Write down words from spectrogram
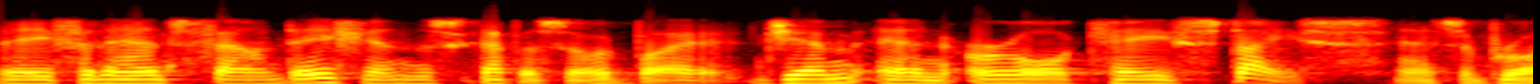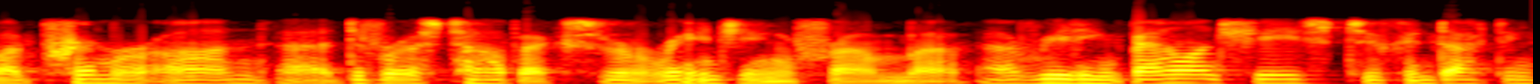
a Finance Foundations episode by Jim and Earl K. Stice. And it's a broad primer on uh, diverse topics ranging from uh, uh, reading balance sheets to conducting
